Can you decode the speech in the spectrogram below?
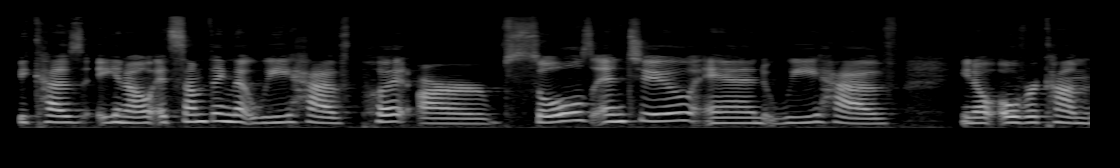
because you know it's something that we have put our souls into and we have you know, overcome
